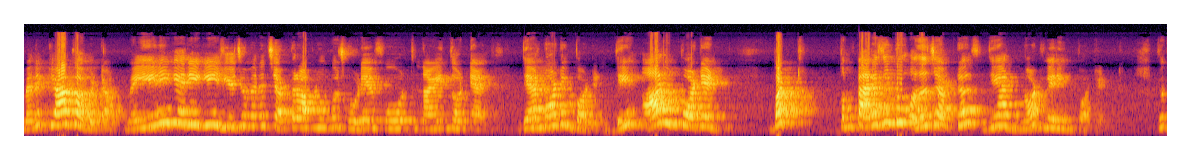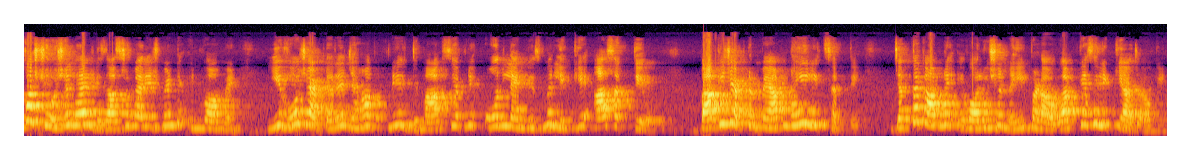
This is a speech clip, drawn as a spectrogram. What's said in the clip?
मैंने क्या कहा बेटा? मैं ये नहीं कह रही कि ये जो मैंने चैप्टर आप लोगों को छोड़े हैं फोर्थ नाइन्थ और tenth they are not important they are important but comparison to other chapters they are not very important because social health disaster management environment ये वो चैप्टर है जहाँ आप अपने दिमाग से अपने ओन लैंग्वेज में लिख के आ सकते हो। बाकी चैप्टर में आप नहीं लिख सकते। जब तक आपने इवोल्यूशन नहीं पढ़ा होगा, आप कैसे लिख के आ जाओगे?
